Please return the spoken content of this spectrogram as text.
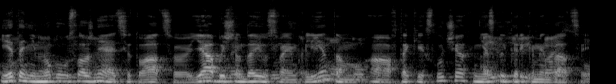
И это немного усложняет ситуацию. Я обычно даю своим клиентам а, в таких случаях несколько рекомендаций.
